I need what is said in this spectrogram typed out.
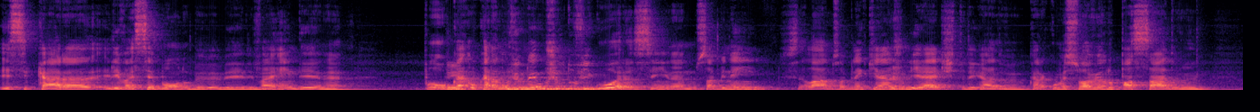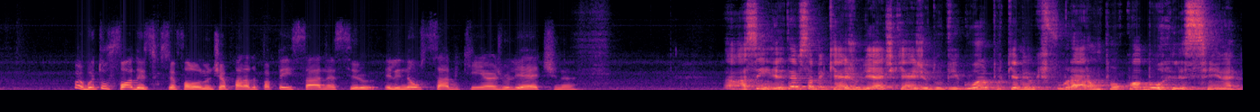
esse cara ele vai ser bom no BBB, ele vai render, né? Pô, o cara, o cara, não viu nem o Gil do Vigor, assim, né? Não sabe nem, sei lá, não sabe nem quem é a Juliette, tá ligado? O cara começou a ver ano passado, velho. Pô, muito foda isso que você falou, não tinha parado para pensar, né, Ciro? Ele não sabe quem é a Juliette, né? Não, assim, ele deve saber quem é a Juliette, quem é a Gil do Vigor, porque meio que furaram um pouco a bolha, assim, né?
